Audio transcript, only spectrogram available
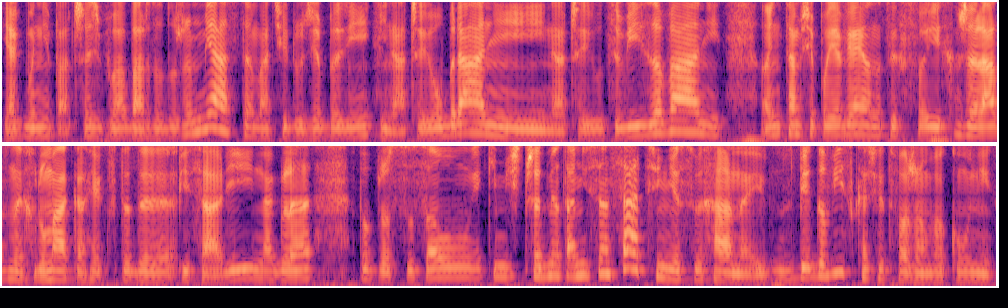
jakby nie patrzeć, była bardzo dużym miastem, a ci ludzie byli inaczej ubrani, inaczej ucywilizowani. Oni tam się pojawiają na tych swoich żelaznych rumakach, jak wtedy pisali, i nagle po prostu są jakimiś przedmiotami sensacji niesłychanej. Zbiegowiska się tworzą wokół nich.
